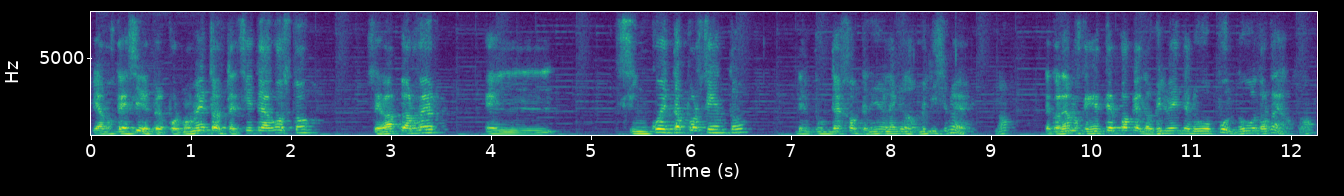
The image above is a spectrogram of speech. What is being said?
digamos que decir, pero por el momento, hasta el 7 de agosto, se va a perder el 50% del puntaje obtenido en el año 2019, ¿no? Recordemos que en esta época, en 2020, no hubo puntos, no hubo torneos, ¿no?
